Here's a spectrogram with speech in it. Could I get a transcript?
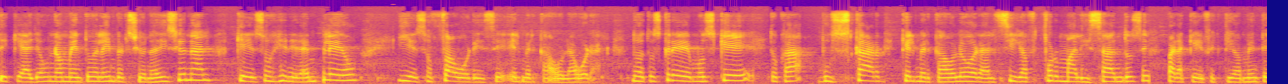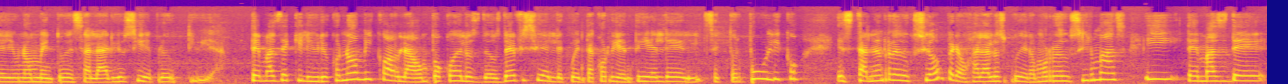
de que haya un aumento de la inversión adicional, que eso genera empleo y eso favorece el mercado laboral. Nosotros creemos que toca buscar que el mercado laboral siga formalizándose para que efectivamente haya un aumento de salarios y de productividad temas de equilibrio económico, hablaba un poco de los dos déficits, el de cuenta corriente y el del sector público, están en reducción, pero ojalá los pudiéramos reducir más, y temas de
